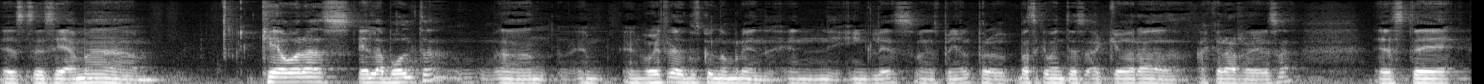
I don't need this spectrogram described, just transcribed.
Este se llama ¿Qué horas es la volta? En- ahorita les busco el nombre en, en inglés o en español, pero básicamente es a qué hora, a qué hora regresa. Este,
